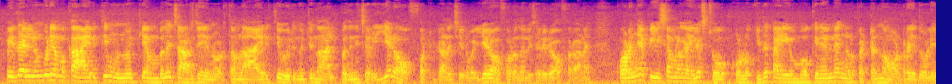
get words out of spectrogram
അപ്പൊ ഇതെല്ലാം കൂടി നമുക്ക് ആയിരത്തി മുന്നൂറ്റി അമ്പത് ചാർജ് ചെയ്യുന്നിടത്ത് നമ്മൾ ആയിരത്തി ഒരുന്നൂറ്റി നാല്പതിന് ചെറിയൊരു ഓഫർ ഇട്ടിട്ടാണ് ചെയ്യുന്നത്. വലിയൊരു ഓഫർ എന്നല്ല ചെറിയൊരു ഓഫറാണ് കുറഞ്ഞ പീസ് നമ്മളെ കയ്യിൽ സ്റ്റോക്ക് ഉള്ളൂ. ഇത് കഴിയുമ്പോക്കിന് തന്നെ നിങ്ങൾ പെട്ടെന്ന് ഓർഡർ ചെയ്തോളി.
